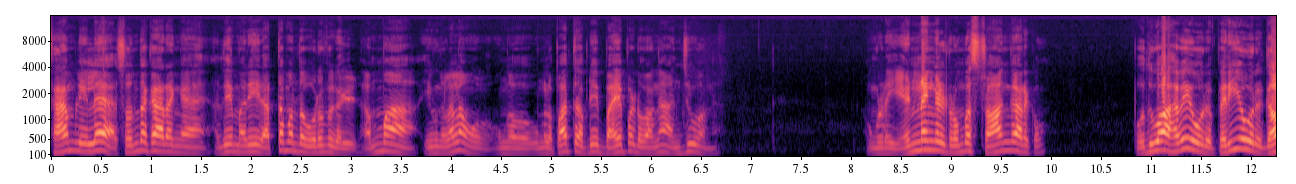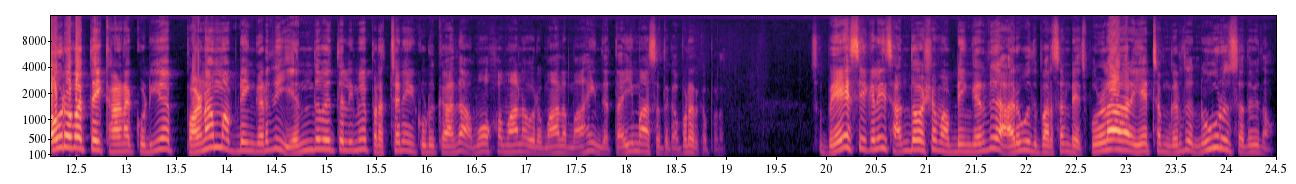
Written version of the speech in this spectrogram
ஃபேமிலியில் சொந்தக்காரங்க அதே மாதிரி ரத்த பந்த உறவுகள் அம்மா இவங்களெல்லாம் உங்கள் உங்களை பார்த்து அப்படியே பயப்படுவாங்க அஞ்சுவாங்க. உங்களுடைய எண்ணங்கள் ரொம்ப ஸ்ட்ராங்காக இருக்கும். பொதுவாகவே ஒரு பெரிய ஒரு கௌரவத்தை காணக்கூடிய பணம் அப்படிங்கிறது எந்த விதத்துலையுமே பிரச்சனையை கொடுக்காத அமோகமான ஒரு மாதமாக இந்த தை மாதத்துக்கு அப்புறம் இருக்க போகிறது ஸோ பேசிக்கலி சந்தோஷம் அப்படிங்கிறது அறுபது பர்சன்டேஜ் பொருளாதார ஏற்றம்ங்கிறது நூறு சதவீதம்.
